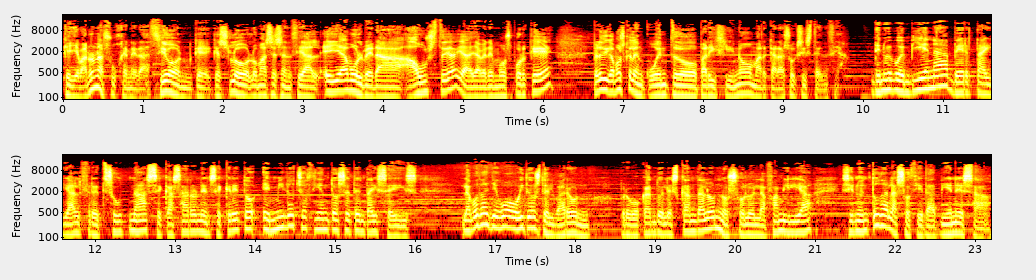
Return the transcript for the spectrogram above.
que llevaron a su generación, que, es lo, más esencial. Ella volverá a Austria, ya, ya veremos por qué, pero digamos que el encuentro parisino marcará su existencia. De nuevo en Viena, Berta y Alfred Sutna se casaron en secreto en 1876. La boda llegó a oídos del varón, provocando el escándalo no solo en la familia, sino en toda la sociedad vienesa.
